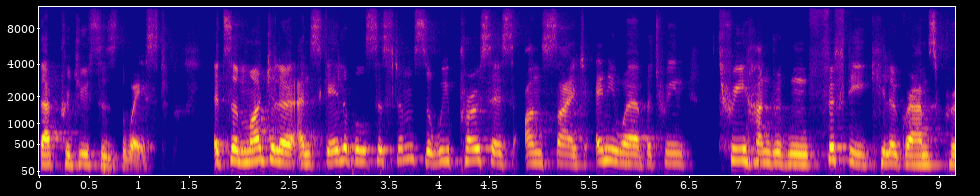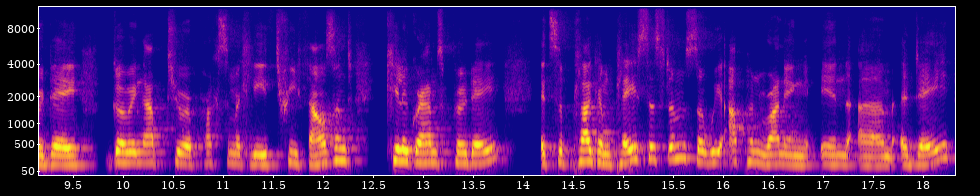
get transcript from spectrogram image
that produces the waste. It's a modular and scalable system, so we process on site anywhere between 350 kilograms per day, going up to approximately 3000 kilograms per day. It's a plug and play system, so we're up and running in um, a day,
